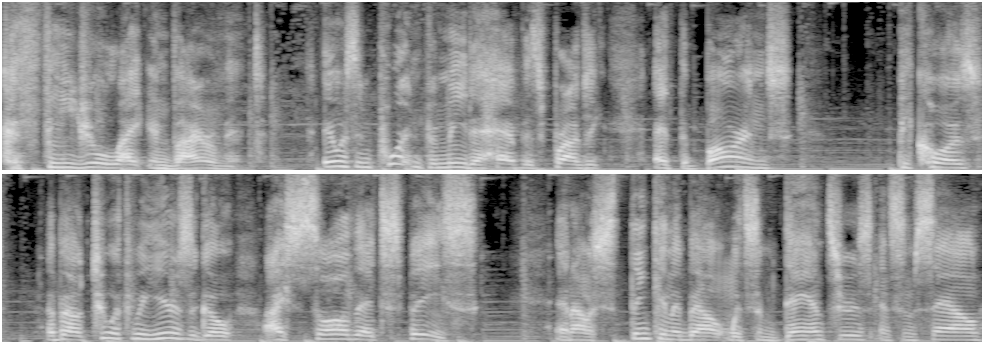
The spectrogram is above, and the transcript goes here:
cathedral-like environment. It was important for me to have this project at the Barnes because about two or three years ago, I saw that space and I was thinking about with some dancers and some sound,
